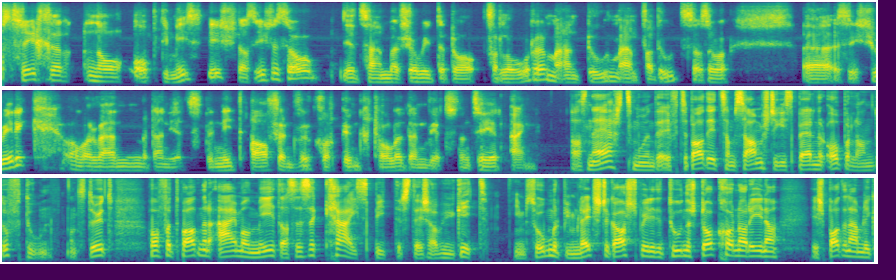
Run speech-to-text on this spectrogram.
sicher noch optimistisch, das ist es so. Jetzt haben wir schon wieder da verloren. Wir haben Thun, wir haben Vaduz. Also, äh, es ist schwierig, aber wenn wir dann jetzt nicht anfangen, wirklich Punkte holen, dann wird es dann sehr eng. Als nächstes muss der FC Bad jetzt am Samstag ins Berner Oberland auf Thun. Und dort hoffen die Badner einmal mehr, dass es kein bitteres Déjà-vu gibt. Im Sommer beim letzten Gastspiel in der Thuner Stockhorn Arena ist Baden nämlich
